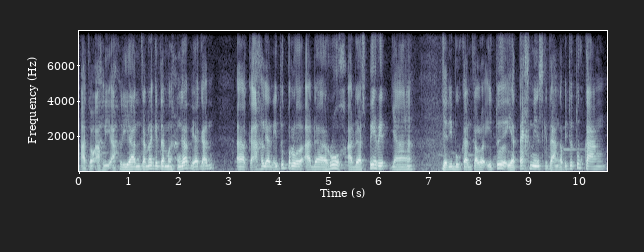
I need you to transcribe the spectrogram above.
atau ahli-ahlian karena kita menganggap ya kan eh, keahlian itu perlu ada ruh, ada spiritnya. Jadi bukan kalau itu ya teknis kita anggap itu tukang,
